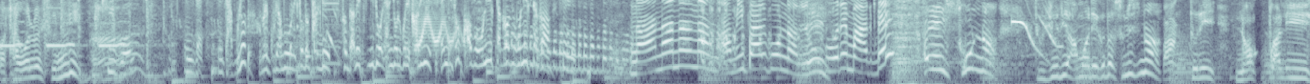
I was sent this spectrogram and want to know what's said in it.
কথা বলব শুনবি কি বল? আমি পারব না লোক ধরে মারবে? আরে এই শোন না তুই যদি আমার এই কথা শুনিস না তোর এই নখ পালিশ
